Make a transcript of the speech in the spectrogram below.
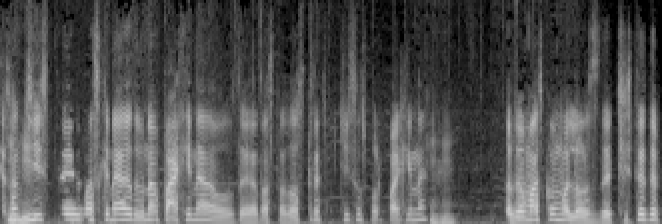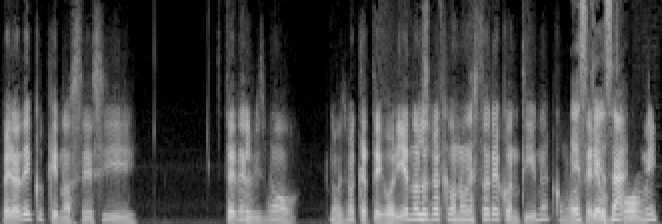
que son chistes más que nada de una página o de hasta dos, tres chistes por página. Los veo más como los de chistes de periódico que no sé si estén en el mismo la misma categoría, no les veo como una historia continua, como es sería un cómic.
